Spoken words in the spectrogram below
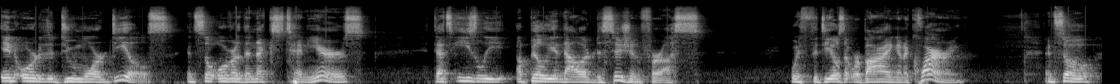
in order to do more deals. And so, over the next 10 years, that's easily a billion dollar decision for us with the deals that we're buying and acquiring. And so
